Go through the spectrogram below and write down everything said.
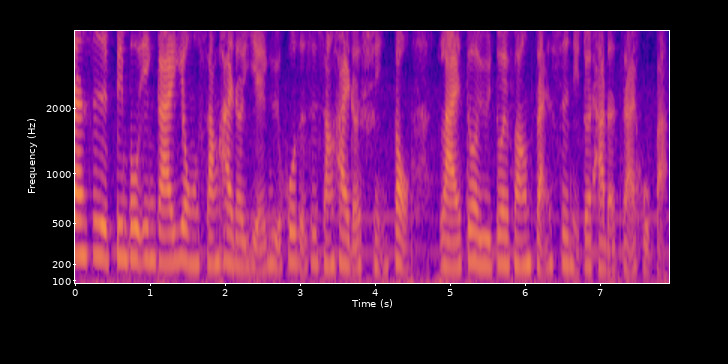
但是，并不应该用伤害的言语或者是伤害的行动来对于对方展示你对他的在乎吧。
